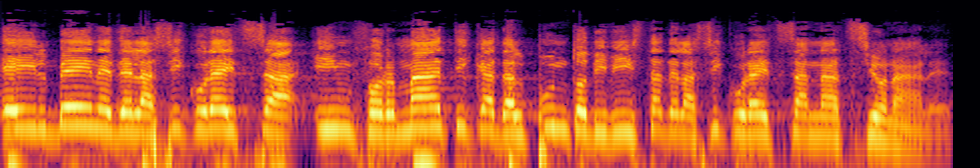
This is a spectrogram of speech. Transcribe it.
è il bene della sicurezza informatica dal punto di vista della sicurezza nazionale.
